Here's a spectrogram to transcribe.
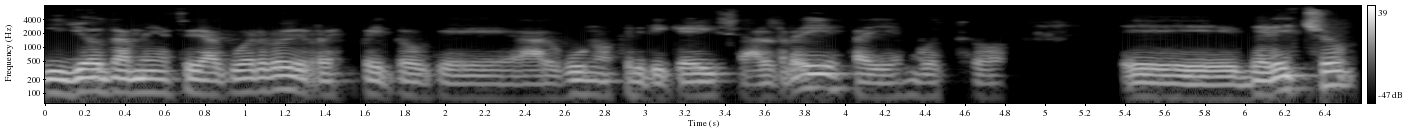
Y yo también estoy de acuerdo y respeto que algunos critiquéis al rey, está ahí en vuestro eh, derecho,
